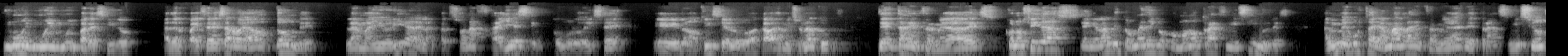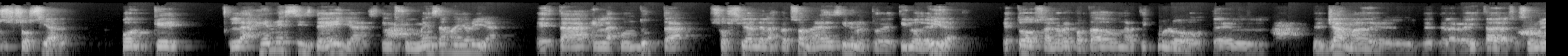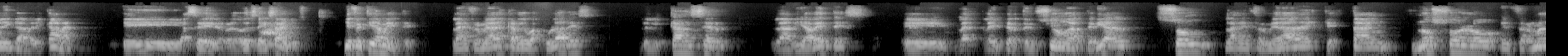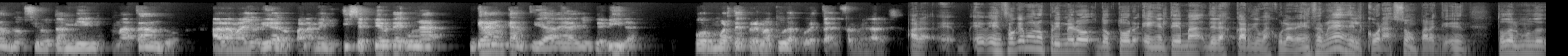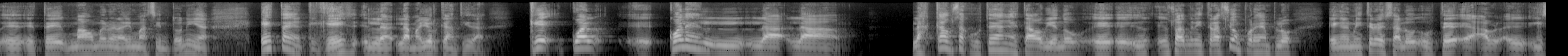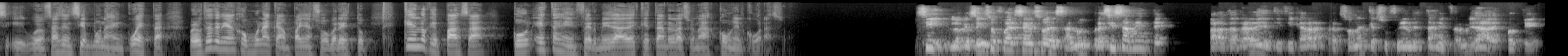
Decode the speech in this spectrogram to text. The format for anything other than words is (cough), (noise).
muy, muy, muy parecido al de los países desarrollados, donde la mayoría de las personas fallecen, como lo dice eh, la noticia, lo acabas de mencionar tú, de estas enfermedades conocidas en el ámbito médico como no transmisibles. A mí me gusta llamarlas enfermedades de transmisión social, porque la génesis de ellas, en su inmensa mayoría, está en la conducta social de las personas, es decir, en nuestro estilo de vida. Esto salió reportado en un artículo del, del JAMA, de, la revista de la Asociación Médica Americana, eh, hace alrededor de seis años. Y efectivamente, las enfermedades cardiovasculares, el cáncer, la diabetes, eh, la, la hipertensión arterial, son las enfermedades que están no solo enfermando, sino también matando a la mayoría de los panameños. Y se pierde una gran cantidad de años de vida por muertes prematuras por estas enfermedades. Ahora, eh, eh, enfoquémonos primero, doctor, en el tema de las cardiovasculares, enfermedades del corazón, para que eh, todo el mundo esté más o menos en la misma sintonía. Esta que, es la, mayor cantidad. ¿Qué, cuál, ¿Cuál es la, las causas que ustedes han estado viendo en su administración, por ejemplo? en el Ministerio de Salud, usted, eh, eh, se hacen siempre unas encuestas, pero ustedes tenían como una campaña sobre esto. ¿Qué es lo que pasa con estas enfermedades que están relacionadas con el corazón? Sí, lo que se hizo fue el censo de salud precisamente para tratar de identificar a las personas que sufrían de estas enfermedades, porque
